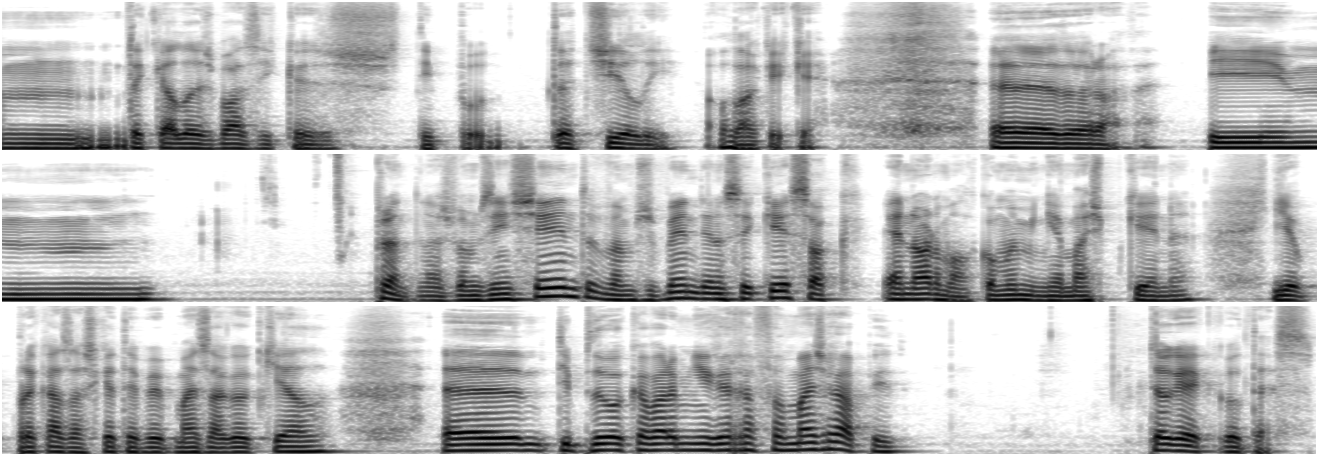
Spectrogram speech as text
um, daquelas básicas tipo da Chili, ou lá o que é que é, uh, dourada. E hum, pronto, nós vamos enchendo, vamos e não sei o quê, só que é normal, como a minha é mais pequena e eu por acaso acho que até bebo mais água que ela, uh, tipo, deu acabar a minha garrafa mais rápido. Então o que é que acontece?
